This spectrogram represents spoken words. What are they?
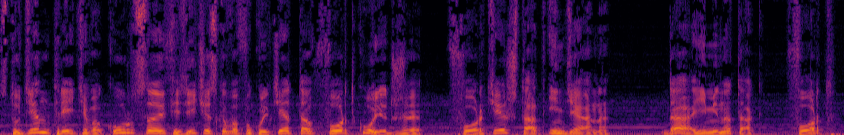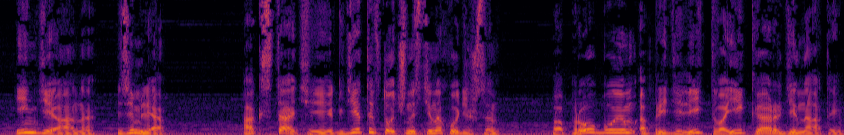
студент третьего курса физического факультета Форд-колледжа в Форте, штат Индиана. Да, именно так. Форт, Индиана, земля. А кстати, где ты в точности находишься? Попробуем определить твои координаты.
